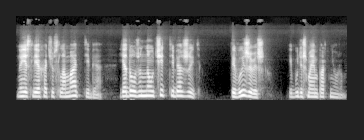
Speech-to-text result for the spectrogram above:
но если я хочу сломать тебя, я должен научить тебя жить. Ты выживешь, и будешь моим партнером.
